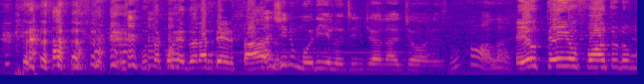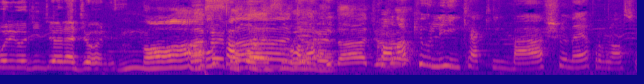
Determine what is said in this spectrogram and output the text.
Puta corredor apertado. Imagina o Murilo de Indiana Jones. Não rola. Eu tenho foto do Murilo de Indiana Jones. Nossa, Por favor, verdade, zoeira. é coloque, verdade, eu já- coloque o link aqui embaixo, né, pro nosso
